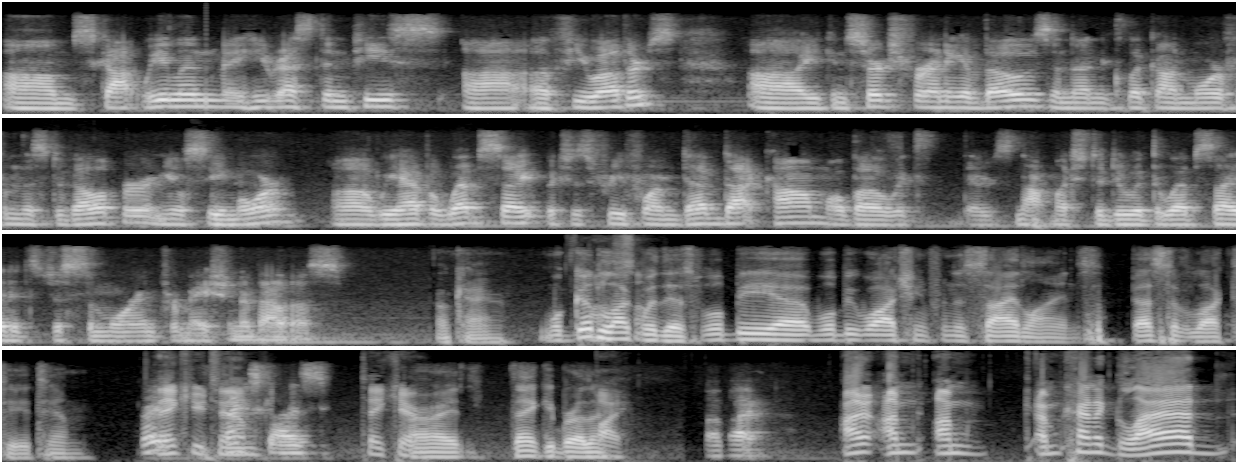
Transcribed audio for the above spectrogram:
um, Scott Weiland, may he rest in peace, uh, a few others. Uh, you can search for any of those and then click on more from this developer, and you'll see more. Uh, we have a website which is freeformdev.com, although it's there's not much to do with the website. It's just some more information about us. Okay. Well, good awesome. luck with this. We'll be uh, we'll be watching from the sidelines. Best of luck to you, Tim. Great. Thank you, Tim. Thanks, guys. Take care. All right. Thank you, brother. Bye. Bye. Bye. I'm I'm I'm kind of glad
